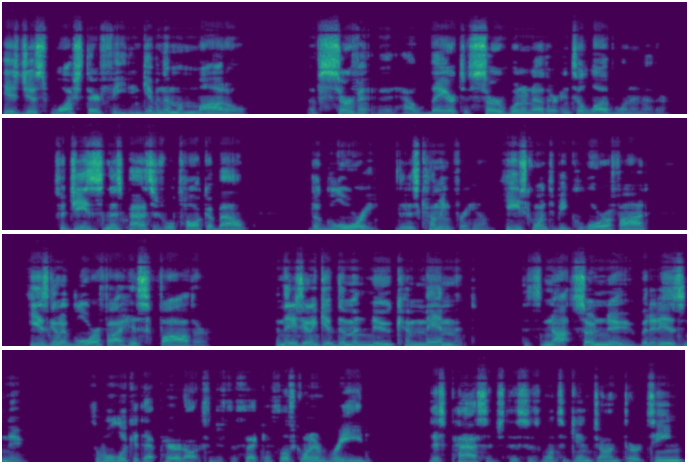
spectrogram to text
He has just washed their feet and given them a model of servanthood, how they are to serve one another and to love one another. So Jesus in this passage will talk about the glory that is coming for him. He's going to be glorified. He is going to glorify his Father. And then he's going to give them a new commandment that's not so new, but it is new. So we'll look at that paradox in just a second. So let's go and read this passage. This is once again John 13,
